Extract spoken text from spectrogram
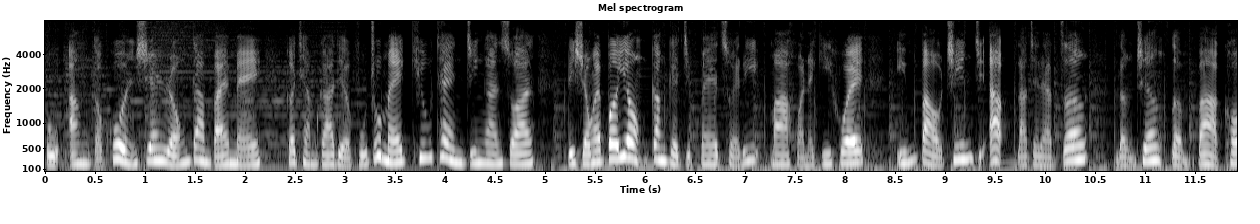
有红豆根、纤溶蛋白酶，搁添加着辅助酶 Q10 精氨酸。日常的保养，降低疾病找你麻烦的机会。银保清一盒六十粒装，两千两百块。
